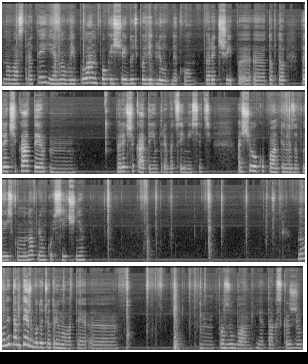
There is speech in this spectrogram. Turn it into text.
Нова стратегія, новий план. Поки що йдуть по відлюднику. Перечі, е, тобто перечекати, перечекати їм треба цей місяць. А що окупанти на Запорізькому напрямку в січні? Ну, вони там теж будуть отримувати е, по зубам, я так скажу.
